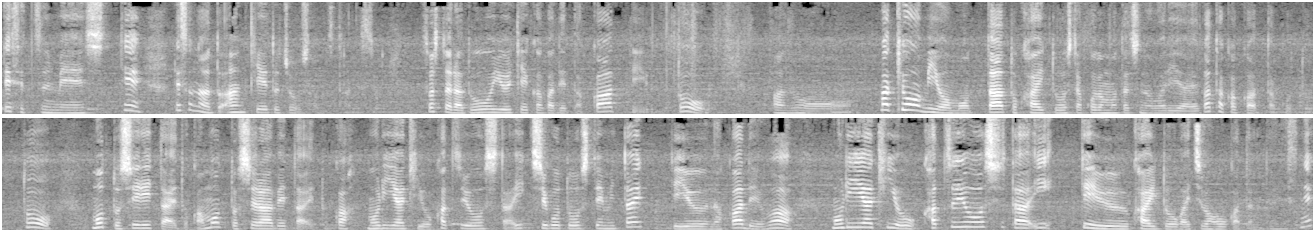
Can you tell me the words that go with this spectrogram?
て説明してでその後アンケート調査をしたんですよそしたらどういう結果が出たかっていうとあのまあ、興味を持ったと回答した子どもたちの割合が高かったことともっと知りたいとかもっと調べたいとか森焼きを活用したい仕事をしてみたいっていう中では森焼きを活用したいっていう回答が一番多かったみたいですね。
